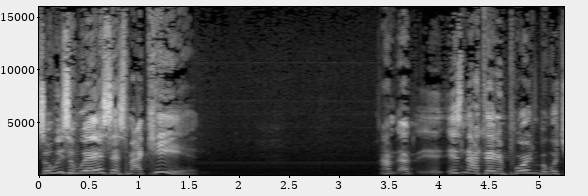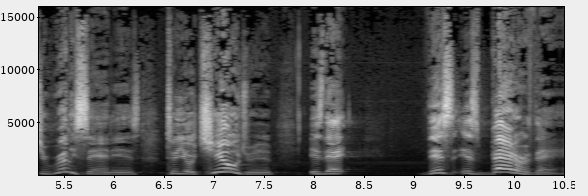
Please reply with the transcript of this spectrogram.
So we say, well, it's just my kid. I, it's not that important, but what you're really saying is to your children is that this is better than.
